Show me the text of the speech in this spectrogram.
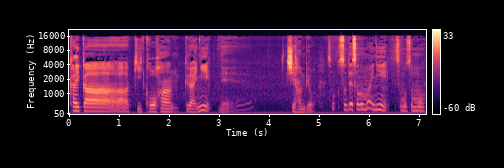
開花期後半ぐらいに、ねえ、市販病。そでその前にそもそも、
